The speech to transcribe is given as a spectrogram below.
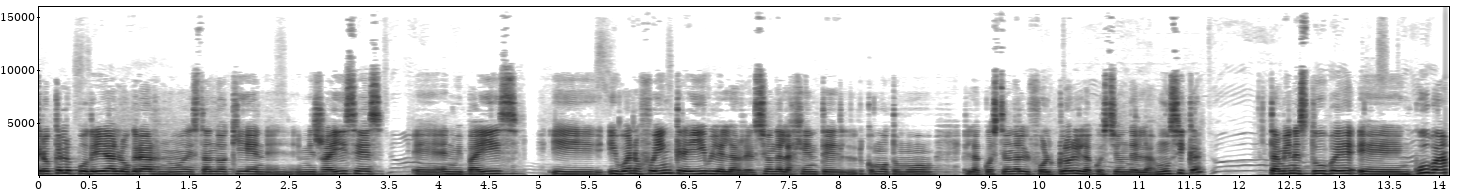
creo que lo podría lograr, ¿no? Estando aquí en, mis raíces, eh, en mi país y, bueno, fue increíble la reacción de la gente, cómo tomó la cuestión del folclore y la cuestión de la música. También estuve en Cuba,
